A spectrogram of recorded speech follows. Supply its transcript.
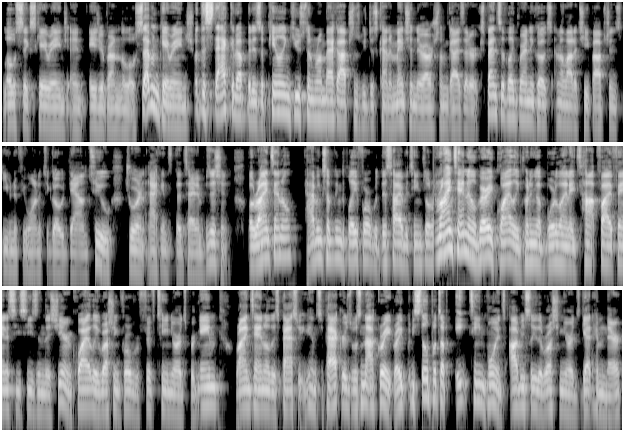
low 6K range and AJ Brown in the low 7K range. But to stack it up, it is appealing. Houston run back options, we just kind of mentioned. There are some guys that are expensive like Brandin Cooks and a lot of cheap options, even if you wanted to go down to Jordan Akins, at the tight end position. But Ryan Tannehill having something to play for with this high of a team total. Ryan Tannehill very quietly putting up borderline a top five fantasy season this year and quietly rushing for over 15 yards per game. Ryan Tannehill this past week against the Packers was not great, right? But he still puts up 18 points. Obviously, the rushing yards get him there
